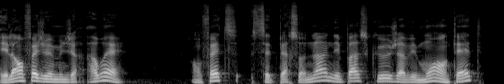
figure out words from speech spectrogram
et là en fait je vais me dire ah ouais, en fait cette personne-là n'est pas ce que j'avais moi en tête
